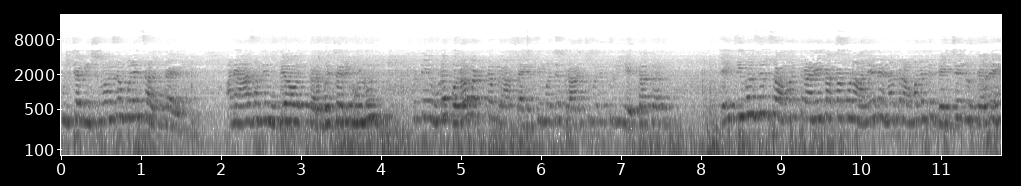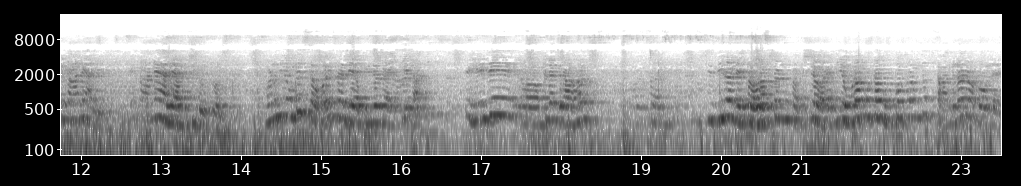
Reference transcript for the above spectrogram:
तुमच्या विश्वासामुळे चालत आहेत आणि आज आम्ही उभे आहोत कर्मचारी म्हणून. तर ते एवढं बरं वाटतं ब्रा बँकेमध्ये ब्रांचमध्ये तुम्ही येता तर. एक दिवस जर सावंत राणे काका कोण आले नाही ना तर आम्हाला ते बेचेन होते. अरे हे काने आले? हे काने आले आमची लोक? म्हणून एवढी सवय झाली अभिजय बँकेला. हे जे आपल्या ग्राहक शिबिराने संरक्षण कक्ष यांनी एवढा मोठा उपक्रम जो चांगला राबवलाय.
